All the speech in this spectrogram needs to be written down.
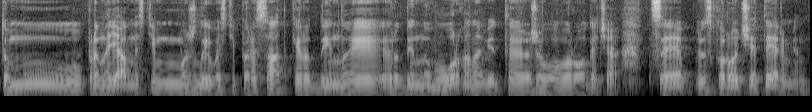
Тому при наявності можливості пересадки родинної, родинного органа від е, живого родича, це скорочує термін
